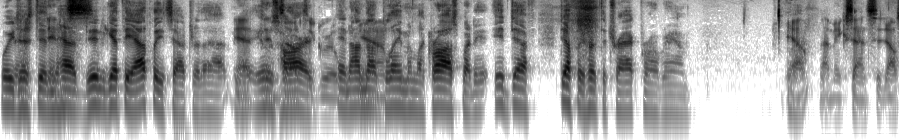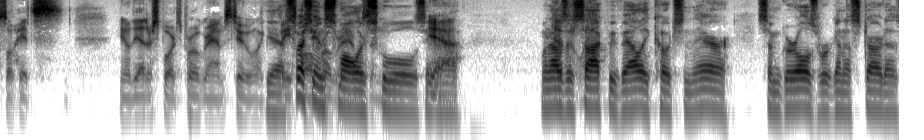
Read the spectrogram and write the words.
we just didn't have didn't get the athletes after that. Yeah, it was thins out the hard, and I'm yeah. not blaming lacrosse, but it, it def, definitely hurt the track program. Yeah, that makes sense. It also hits, you know, the other sports programs too. Like Yeah, especially in smaller and- schools. Yeah, know. When I was at Sacopee Valley coaching there, some girls were going to start a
